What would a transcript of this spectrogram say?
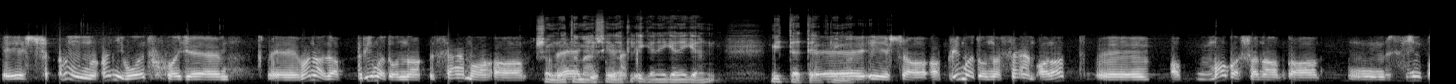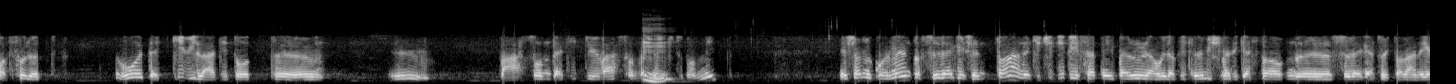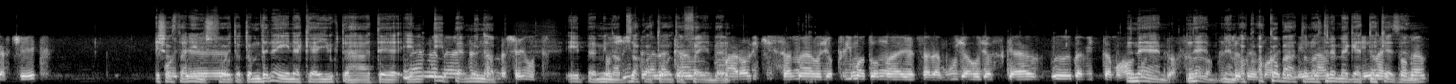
És annyi volt, hogy van az a primadonna száma a... Somló Tamás énekli, igen, igen, igen. Mit tettél prima? És a, a primadonna szám alatt a magasan a, a színpad fölött volt egy kivilágított vászon, betítő vászon, vagy uh-huh. nem mhm. is tudom mit. És amikor ment a szöveg, és én talán egy kicsit idézhetnék belőle, hogy akik nem ismerik ezt a szöveget, hogy talán értsék. És aztán én is folytatom, de ne énekeljük, tehát én nem, nem, éppen minap, éppen minap zakatolt a fejemben. Már alig hiszem el, hogy a primadonna eljött velem úgy, ahogy azt kell, ölbe vittem a Nem, nem, nem, a, a kabát alatt remegett a kezem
